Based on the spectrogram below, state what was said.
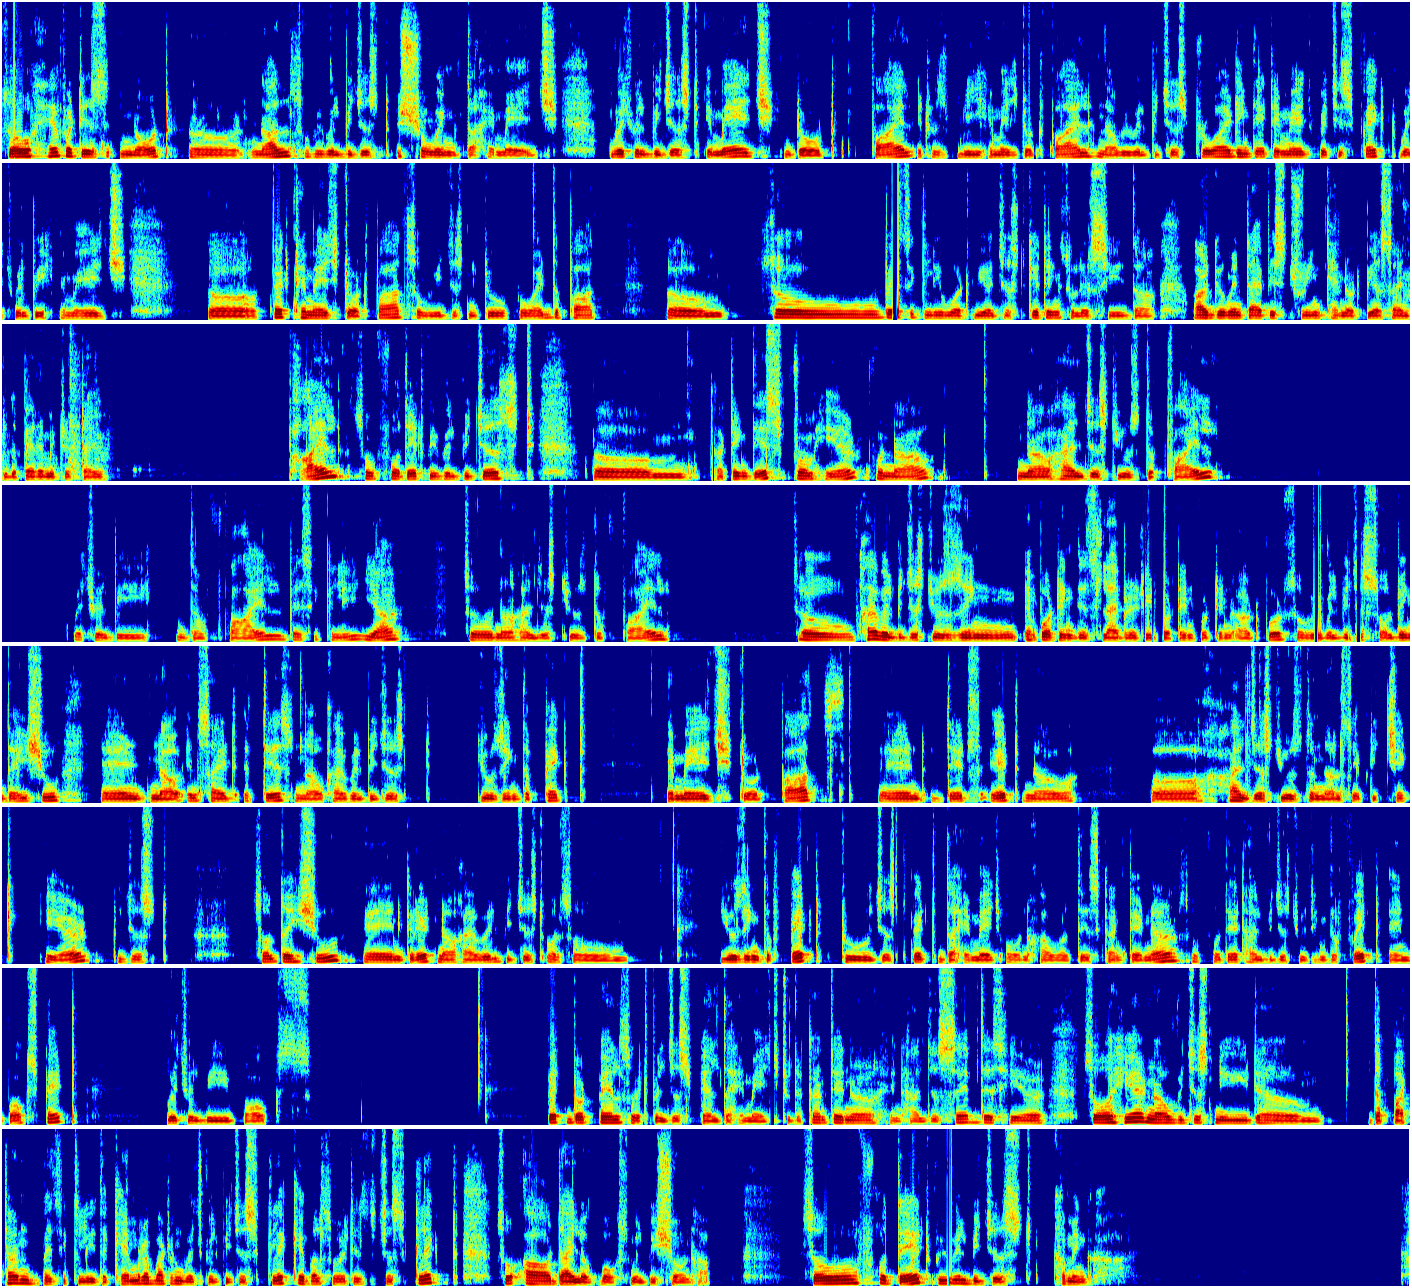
so if it is not uh, null so we will be just showing the image which will be just image dot file. It will be image dot file. Now we will be just providing that image which is picked which will be image uh, image dot path. So we just need to provide the path. Um, so basically what we are just getting so let's see the argument type is string cannot be assigned to the parameter type file so for that we will be just um, cutting this from here for now. Now I'll just use the file which will be the file basically. Yeah. So now I'll just use the file. So I will be just using importing this library dot input and output. So we will be just solving the issue. And now inside this now I will be just using the picked image dot paths and that's it. Now uh, I'll just use the null safety check here to just solve the issue. And great now I will be just also using the pet to just pet the image on our this container. So for that I'll be just using the fit and box pet which will be box pet.pel so it will just pel the image to the container and I'll just save this here. So here now we just need um, the button basically the camera button which will be just clickable so it is just clicked. So our dialog box will be shown up. So for that we will be just coming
